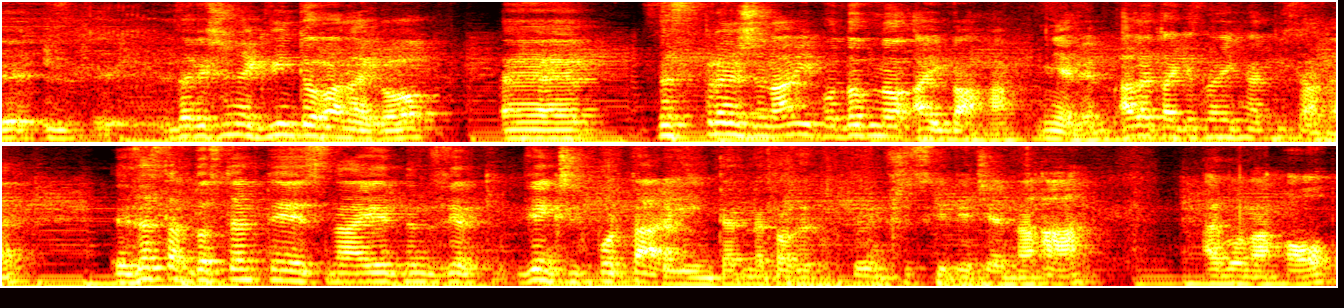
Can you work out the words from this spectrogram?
y, y, zawieszenia gwintowanego e, ze sprężynami, podobno Aybaha. Nie wiem, ale tak jest na nich napisane. Zestaw dostępny jest na jednym z wielki, większych portali internetowych, o którym wszystkie wiecie, na A albo na O.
